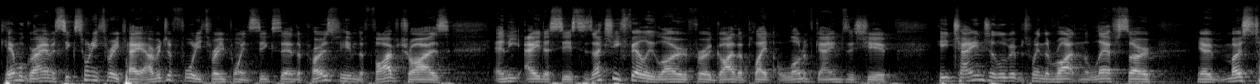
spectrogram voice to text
Campbell Graham, a 623k, average of 43.6 there. The pros for him, the five tries and the eight assists, is actually fairly low for a guy that played a lot of games this year. He changed a little bit between the right and the left, so you know, most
